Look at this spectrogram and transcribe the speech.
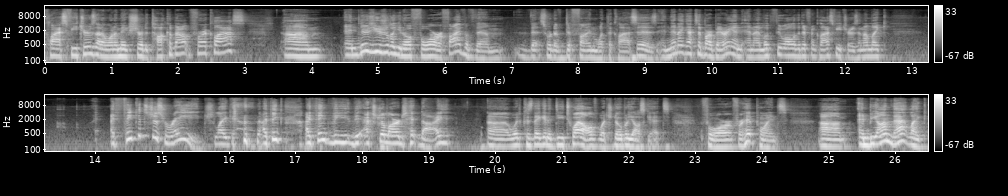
class features that I want to make sure to talk about for a class. Um, and there's usually you know four or five of them that sort of define what the class is. And then I got to barbarian and I looked through all of the different class features and I'm like I think it's just rage. Like I think I think the the extra large hit die, uh, because they get a D12, which nobody else gets for for hit points, um, and beyond that, like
